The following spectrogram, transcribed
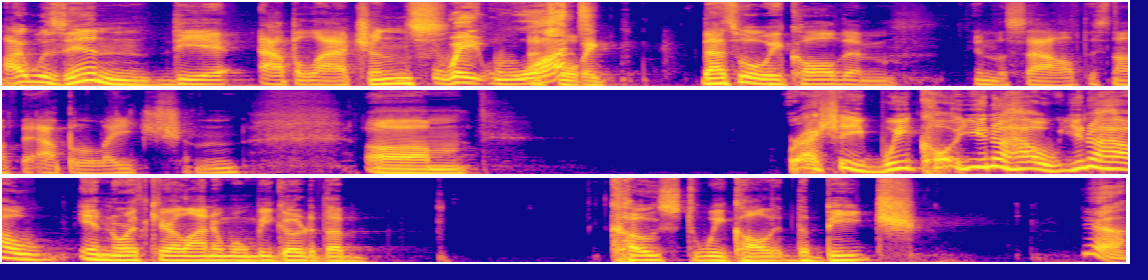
I was in the Appalachians. Wait, what? That's what we, that's what we call them in the South. It's not the Appalachian. Um, or actually, we call you know how you know how in North Carolina when we go to the coast, we call it the beach. Yeah,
